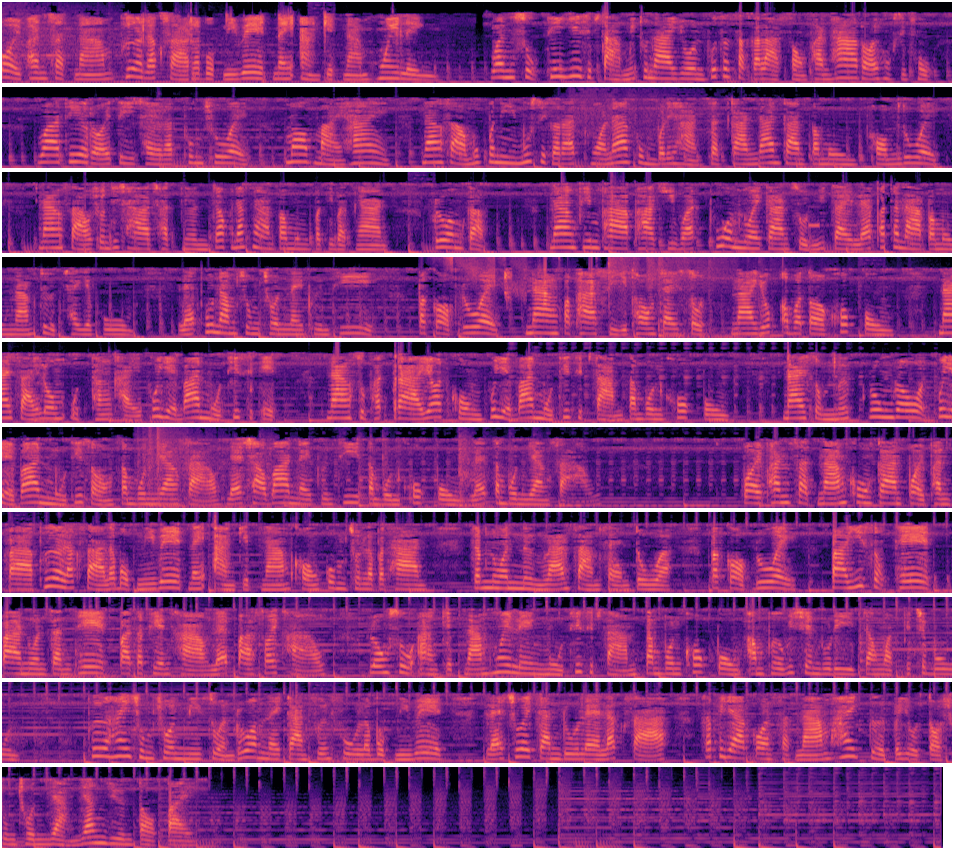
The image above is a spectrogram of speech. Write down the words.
ปล่อยพันธุ์สัตว์น้ำเพื่อรักษาระบบนิเวศในอ่างเก็บน้ำห้วยเลงวันศุกร์ที่ 23 มิถุนายน พุทธศักราช 2566 ว่าที่ร้อยตีชัยรัตน์พุ่มช่วย มอบหมายให้ นางสาวมุกมณีมุสิกรัตน์หัวหน้ากลุ่มบริหารจัดการด้านการประมงพร้อมด้วย นางสาวชนทิชาฉัดเงินเจ้าพนักงานประมงปฏิบัติงาน ร่วมกับ นางพิมพาภาคีวัตรผู้อำนวยการศูนย์วิจัยและพัฒนาประมงน้ำจืดชัยภูมิ และผู้นำชุมชนในพื้นที่ ประกอบด้วย นางประภาสีทองใจสด นายกอบตโคกปุงนายสายลมอุดทังไขผู้ใหญ่บ้านหมู่ที่ 11 นางสุภัตรายอดคง ผู้ใหญ่บ้านหมู่ที่ 13 ตำบลโคกปุง นายสมนึกรุ่งโรธผู้ใหญ่บ้านหมู่ที่2ตำบลยางสาว และชาวบ้านในพื้นที่ตำบลโคกปุง และตำบลยางสาว ปล่อยพันธุ์สัตว์น้ำโครงการปล่อยพันธุ์ปลาเพื่อรักษาระบบนิเวศในอ่างเก็บน้ำของกรมชลประทานจำนวน1ล้าน3แสนตัว ประกอบด้วย ปลายี่สกเทศ ปลานวลจันเทศ ปลาตะเพียนขาว และปลาสร้อยขาว ลงสู่อ่างเก็บน้ำห้วยเลงหมู่ที่ 13 ตำบลโคกโป่งอำเภอวิเชียรบุรี จังหวัดเพชรบูรณ์ เพื่อให้ชุมชนมีส่วนร่วมในการฟื้นฟูระบบนิเวศ และช่วยกันดูแลรักษา ทรัพยากรสัตว์น้ำให้เกิดประโยชน์ต่อชุมชนอย่างยั่งยืนต่อไป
